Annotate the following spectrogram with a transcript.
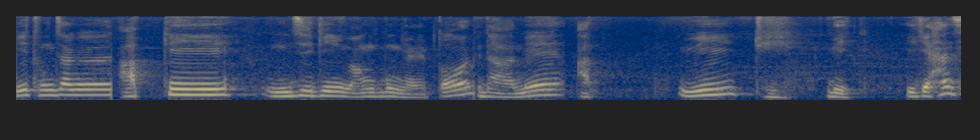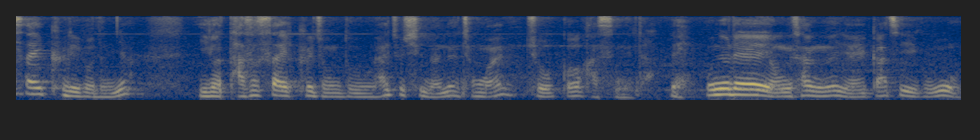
이 동작은 앞뒤 움직임 왕복 10번, 그 다음에 앞, 위, 뒤, 밑. 이게 한 사이클이거든요. 이거 다섯 사이클 정도 해주시면 정말 좋을 것 같습니다. 네, 오늘의 영상은 여기까지이고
